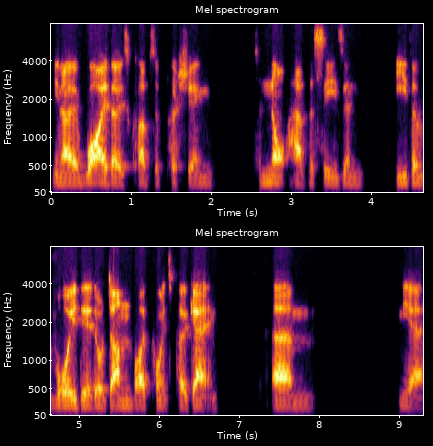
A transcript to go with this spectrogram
you know, why those clubs are pushing to not have the season either voided or done by points per game. Um, yeah,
